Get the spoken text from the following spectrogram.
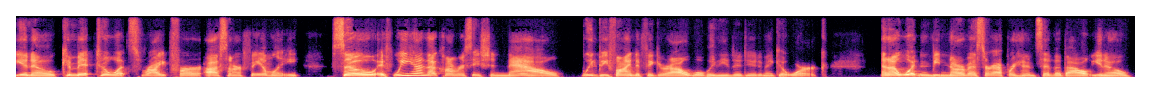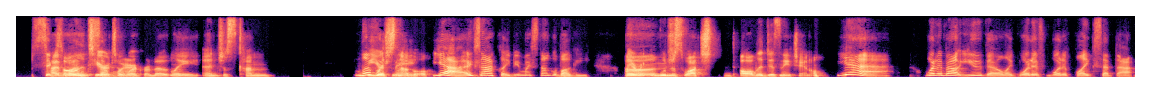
you know commit to what's right for us and our family. So if we had that conversation now we'd be fine to figure out what we need to do to make it work. And i wouldn't be nervous or apprehensive about you know six I months volunteer to work remotely and just come. live with me. yeah exactly. Be my snuggle buggy There, Um, we'll just watch all the Disney Channel. Yeah. What about you though? Like what if what if Blake said that?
